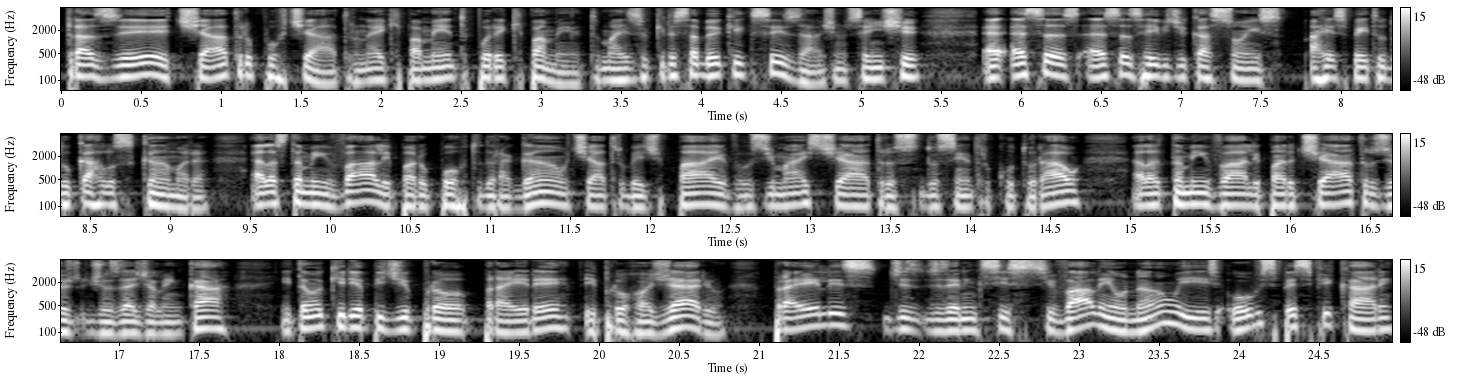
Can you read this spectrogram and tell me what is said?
trazer teatro por teatro, né? equipamento por equipamento. Mas eu queria saber o que, que vocês acham. Se a gente é, essas essas reivindicações a respeito do Carlos Câmara, elas também valem para o Porto Dragão, Teatro B de Paiva, os demais teatros do Centro Cultural. Ela também vale para o Teatro José de Alencar. Então eu queria pedir para a Ere e para o Rogério para eles diz, dizerem se, se valem ou não e ou especificarem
